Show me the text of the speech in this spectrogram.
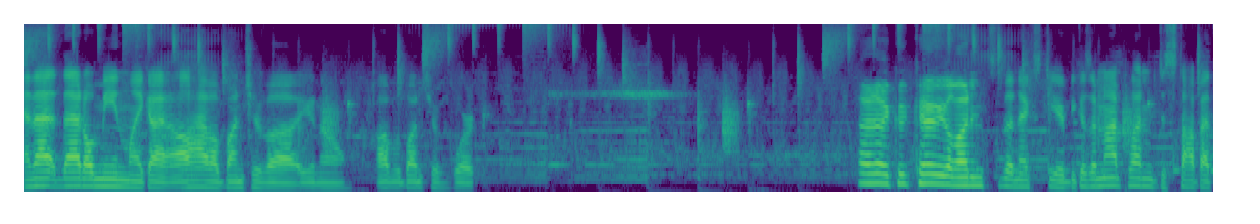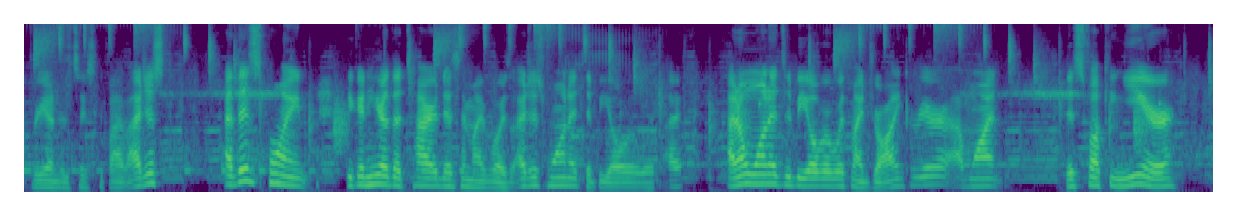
And that, that'll mean like I, I'll have a bunch of, uh, you know, I'll a bunch of work. And I could carry on into the next year because I'm not planning to stop at 365. I just, at this point, you can hear the tiredness in my voice. I just want it to be over with. I, I don't want it to be over with my drawing career. I want this fucking year to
